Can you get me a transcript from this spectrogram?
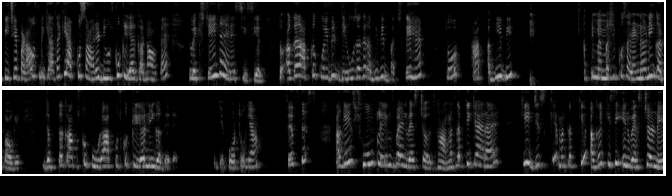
पीछे पढ़ा, उसमें क्या था कि आपको सारे ड्यूज को क्लियर करना होता है टू एक्सचेंज एंड एनएससीसीएल तो अगर आपका कोई भी ड्यूज अगर अभी भी बचते हैं तो आप अभी भी अपनी मेंबरशिप को सरेंडर नहीं कर पाओगे, जब तक आप उसको पूरा, आप उसको क्लियर नहीं कर देते। ओके, फोर्थ हो गया। Fifth is against whom claims by investors हाँ मतलब कि कह रहा है कि जिसके मतलब कि अगर किसी इन्वेस्टर ने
